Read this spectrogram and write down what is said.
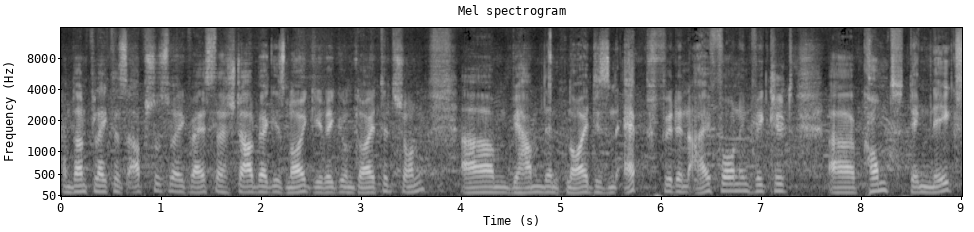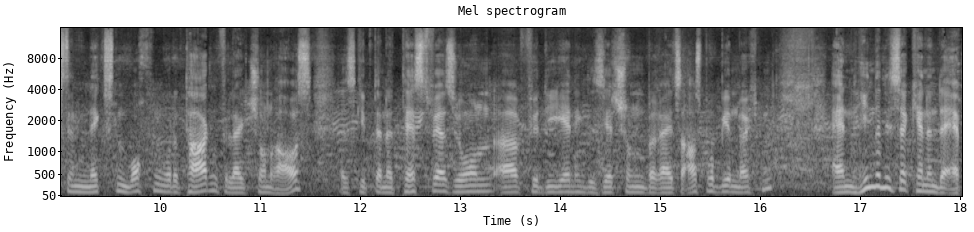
und dann vielleicht das Abschluss, weil ich weiß, der Herr Stahlberg ist neugierig und deutet schon. Ähm, wir haben den, neu diesen App für den iPhone entwickelt, äh, kommt demnächst in den nächsten Wochen oder Tagen vielleicht schon raus. Es gibt eine Testversion äh, für diejenigen, die es jetzt schon bereits ausprobieren möchten. Ein hinderniserkennende App.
